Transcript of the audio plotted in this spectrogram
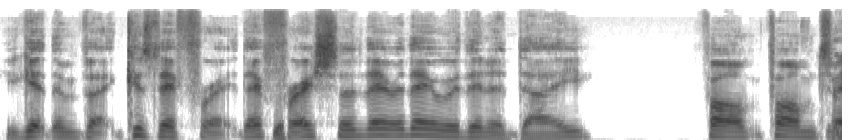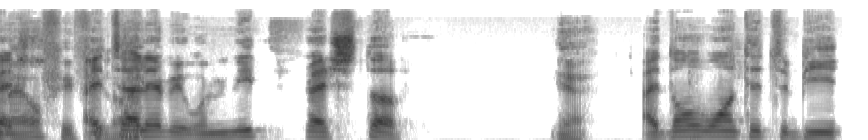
you get them back because they're fresh. They're fresh, so they're there within a day, farm farm to fresh. mouth, if I you tell everyone, we need fresh stuff. Yeah. I don't want it to be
